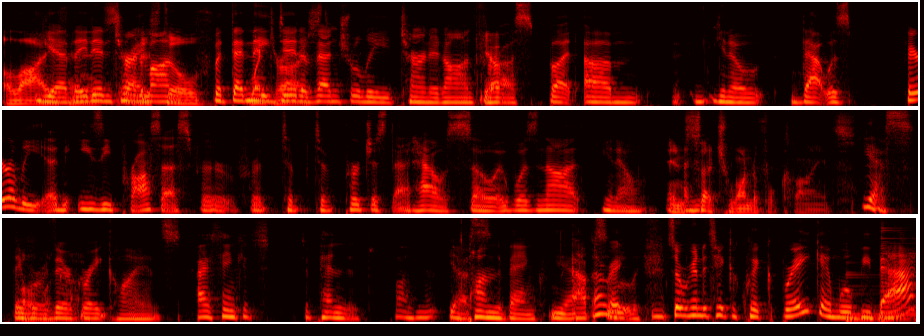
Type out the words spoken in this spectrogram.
alive. yeah they did it's- turn them on but then they did eventually turn it on for Yep. us but um you know that was fairly an easy process for for to, to purchase that house so it was not you know And such wonderful clients. yes they oh were they're great clients I think it's dependent upon, Yes. upon the bank. Yeah, all right. absolutely so we're going to take a quick break and we'll be back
